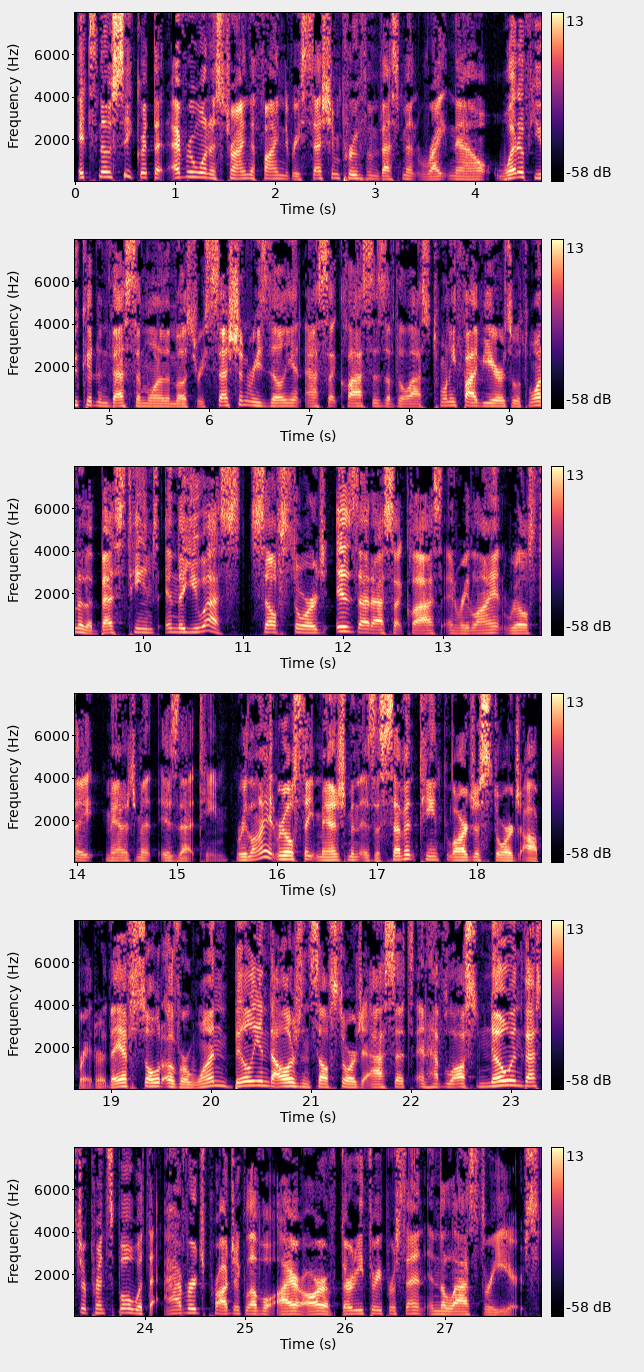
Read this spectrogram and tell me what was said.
It's no secret that everyone is trying to find a recession proof investment right now. What if you could invest in one of the most recession resilient asset classes of the last 25 years with one of the best teams in the U.S.? Self storage is that asset class, and Reliant Real Estate Management is that team. Reliant Real Estate Management is the 17th largest storage operator. They have sold over $1 billion in self storage assets and have lost no investor principal with the average project level IRR of 33% in the last three years.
